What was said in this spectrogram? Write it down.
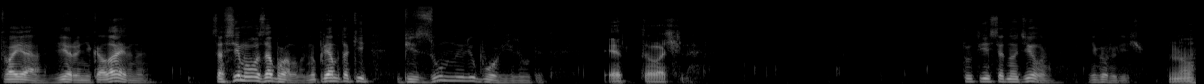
твоя Вера Николаевна, совсем его забаловали. Ну, прямо таки безумной любовью любит. Это точно. Тут есть одно дело, Егор Ильич. Ну?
